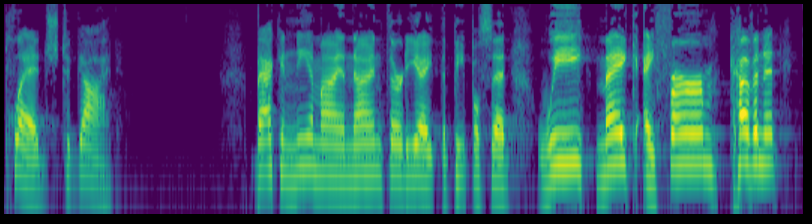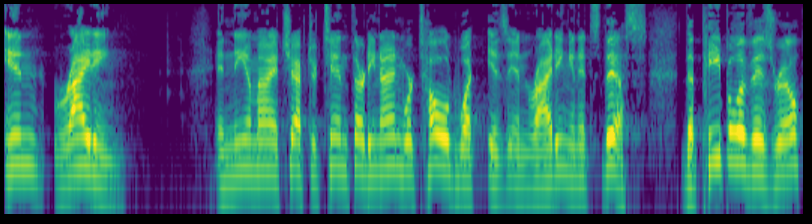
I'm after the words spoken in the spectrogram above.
pledge to God. Back in Nehemiah 9:38, the people said, "We make a firm covenant in writing." In Nehemiah chapter 10, 39, we're told what is in writing, and it's this The people of Israel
